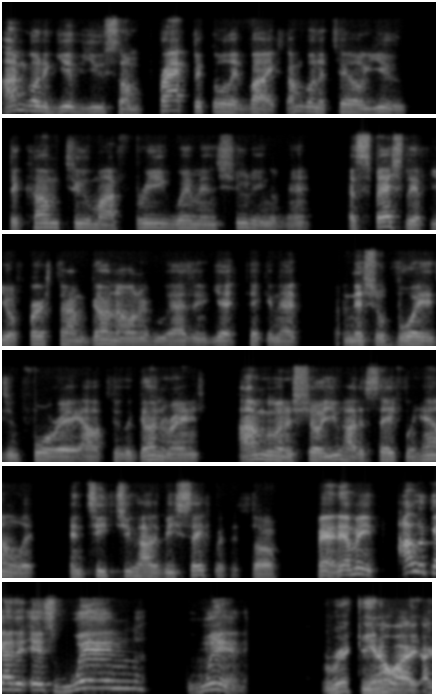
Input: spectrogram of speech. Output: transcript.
I'm going to give you some practical advice. I'm going to tell you to come to my free women's shooting event, especially if you're a first time gun owner who hasn't yet taken that initial voyage and foray out to the gun range. I'm going to show you how to safely handle it and teach you how to be safe with it. So, man, I mean, I look at it, it's win win. Rick, you know, I, I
